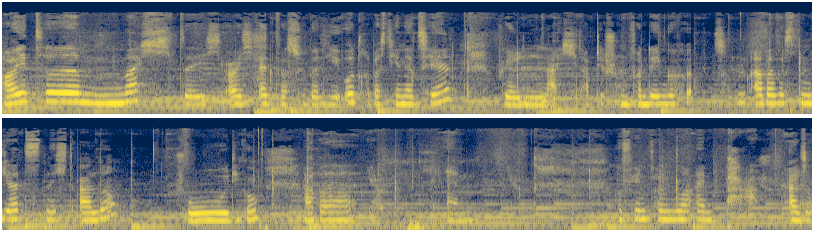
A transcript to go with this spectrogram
Heute möchte ich euch etwas über die Ultrabestien erzählen. Vielleicht habt ihr schon von denen gehört, aber das sind jetzt nicht alle. Entschuldigung, aber ja, ähm, ja. auf jeden Fall nur ein paar. Also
